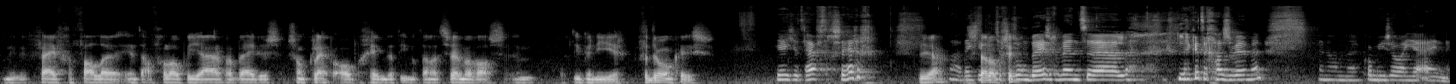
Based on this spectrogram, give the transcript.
nu vijf gevallen in het afgelopen jaar waarbij dus zo'n klep openging dat iemand aan het zwemmen was en op die manier verdronken is. Jeetje, het heftig zeg. Ja, nou, denk je dat je gezond bezig bent uh, lekker te gaan zwemmen. En dan kom je zo aan je einde.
